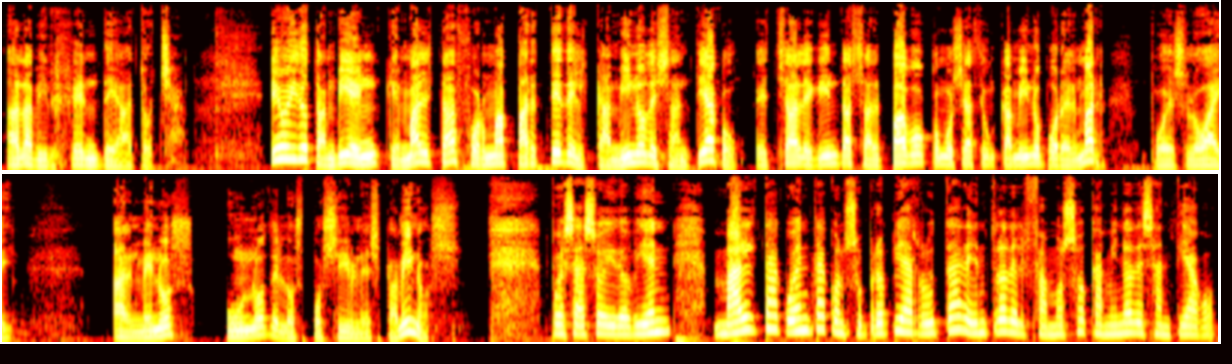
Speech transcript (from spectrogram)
a la Virgen de Atocha. He oído también que Malta forma parte del Camino de Santiago. Échale guindas al pavo como se hace un camino por el mar. Pues lo hay. Al menos uno de los posibles caminos. Pues has oído bien. Malta cuenta con su propia ruta dentro del famoso Camino de Santiago,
